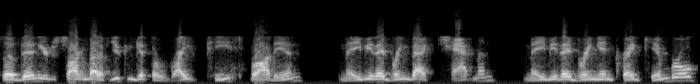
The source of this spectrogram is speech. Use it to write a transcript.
so then you're just talking about if you can get the right piece brought in, maybe they bring back Chapman. Maybe they bring in Craig Kimbrel.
